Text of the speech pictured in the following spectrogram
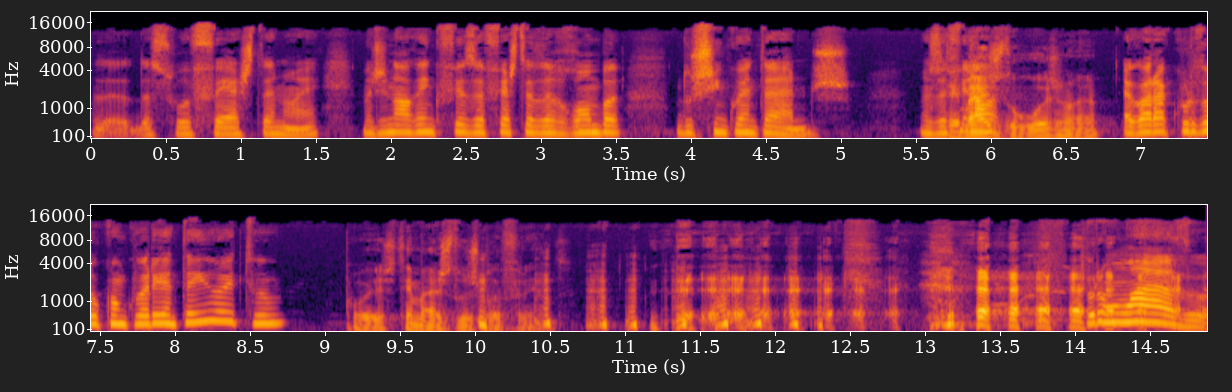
da, da sua festa, não é? Imagina alguém que fez a festa da romba dos 50 anos. Mas, Tem afinal, mais duas, não é? Agora acordou com 48. Pois, tem mais duas pela frente. Por um lado,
